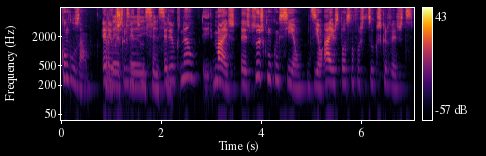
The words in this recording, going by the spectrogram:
Conclusão. Era eu que escrevia tudo. essência. Era eu que não. Mais, as pessoas que me conheciam diziam: Ah, este post não foste tu que escreveste.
